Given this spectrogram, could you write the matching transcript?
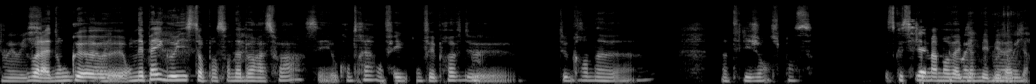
Voilà, donc euh, on n'est pas égoïste en pensant d'abord à soi. C'est au contraire, on fait, on fait preuve de, mmh. de grande intelligence, je pense. Parce que si la maman va bien, le bébé va bien.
